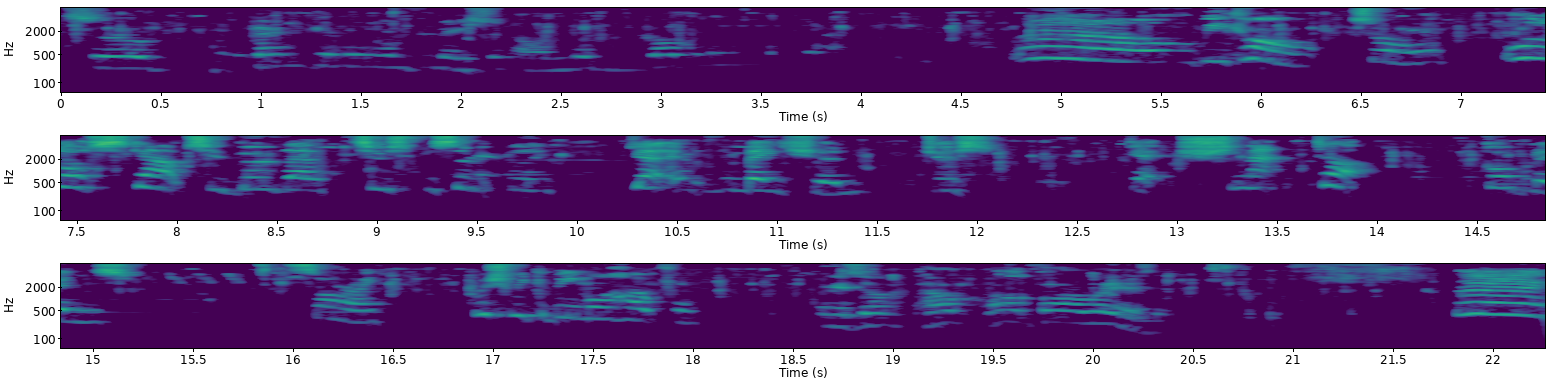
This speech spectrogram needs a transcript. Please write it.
So, can you give me information on the goblin Oh, we can't. Sorry. All our scouts who go there to specifically get information just get snapped up. Goblins. Sorry. Wish we could be more helpful. Okay, so how, how far away is it? Uh,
